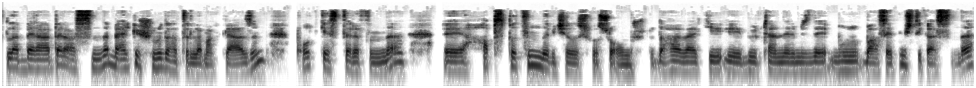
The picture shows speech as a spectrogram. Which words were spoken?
podcast'la beraber aslında belki şunu da hatırlamak lazım. Podcast tarafında e, HubSpot'un da bir çalışması olmuştu. Daha belki e, bültenlerimizde bunu bahsetmiştik aslında.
